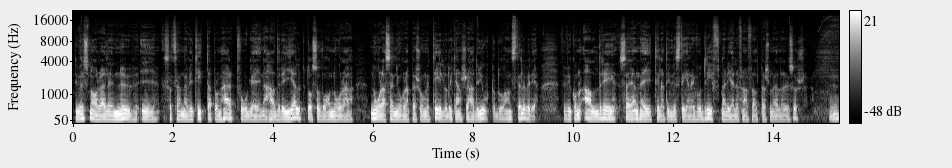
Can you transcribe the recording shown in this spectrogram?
det är väl snarare nu, i, så att säga, när vi tittar på de här två grejerna, hade det hjälpt oss att vara några, några seniora personer till, och det kanske det hade gjort, och då anställer vi det. För vi kommer aldrig säga nej till att investera i vår drift när det gäller framförallt personella resurser. Mm.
